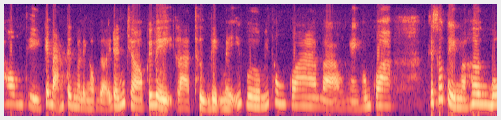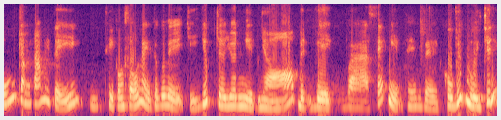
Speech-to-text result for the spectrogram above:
không? Thì cái bản tin mà Lê Ngọc gửi đến cho quý vị là Thượng viện Mỹ vừa mới thông qua vào ngày hôm qua. Cái số tiền mà hơn 480 tỷ thì con số này thưa quý vị chỉ giúp cho doanh nghiệp nhỏ, bệnh viện và xét nghiệm thêm về Covid-19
